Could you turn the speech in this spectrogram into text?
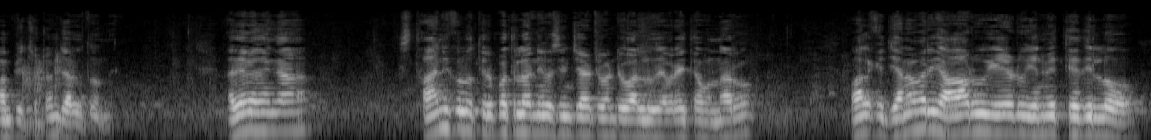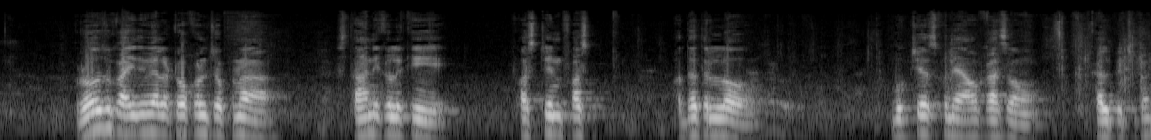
పంపించడం జరుగుతుంది. అదేవిధంగా స్థానికులు తిరుపతిలో నివసించేటువంటి వాళ్ళు ఎవరైతే ఉన్నారో వాళ్ళకి జనవరి ఆరు ఏడు ఎనిమిది తేదీల్లో రోజుకు ఐదు వేల టోకన్లు చొప్పున స్థానికులకి ఫస్ట్ ఇన్ ఫస్ట్ పద్ధతుల్లో బుక్ చేసుకునే అవకాశం కల్పించడం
